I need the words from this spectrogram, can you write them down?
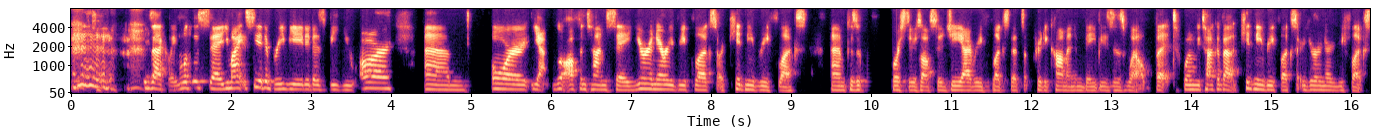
exactly. We'll just say you might see it abbreviated as VUR. Um, or yeah, we'll oftentimes say urinary reflux or kidney reflux because um, of course there's also GI reflux that's pretty common in babies as well. But when we talk about kidney reflux or urinary reflux,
